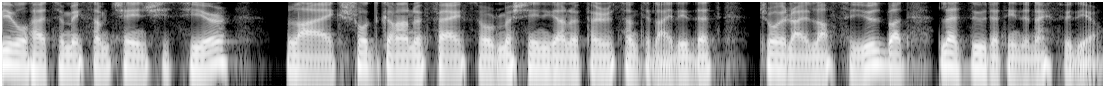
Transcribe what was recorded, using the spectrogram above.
we will have to make some changes here like shotgun effects or machine gun effects or something like that that JOYRYDE loves to use, but let's do that in the next video.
